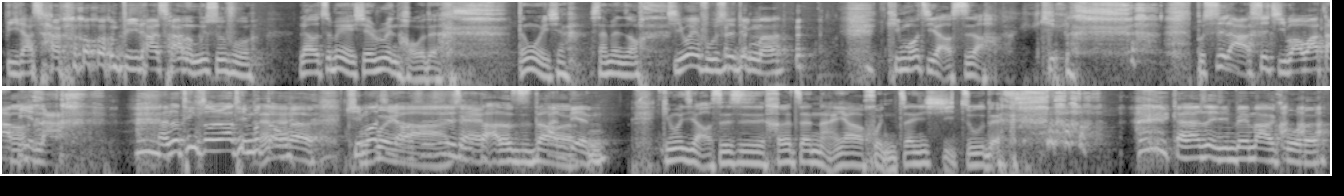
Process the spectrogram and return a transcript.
逼他唱，逼他唱很不舒服。来，我这边有一些润喉的。等我一下，三分钟。几位服饰定吗？Kimoji 老师啊，不是啦，是吉娃娃大便呐。反正听众又要听不懂了。Kimoji 老师是谁？大家都知道。看点。Kimoji 老师是喝真奶要混真洗猪的。看他这已经被骂过了。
